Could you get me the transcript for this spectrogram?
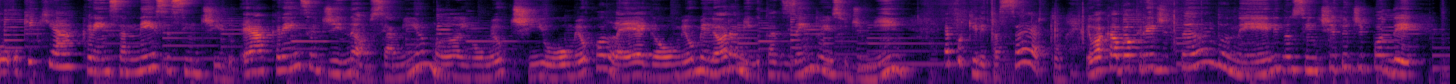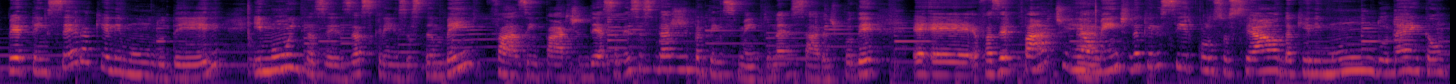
o, que, que é a crença nesse sentido? É a crença de, não, se a minha mãe, ou meu tio, ou meu colega, ou meu melhor amigo está dizendo isso de mim, é porque ele está certo. Eu acabo acreditando nele no sentido de poder pertencer àquele mundo dele e muitas vezes as crenças também fazem parte dessa necessidade de pertencimento, né, Sara? De poder é, é, fazer parte é. realmente é. daquele círculo social, daquele mundo, né? Então,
